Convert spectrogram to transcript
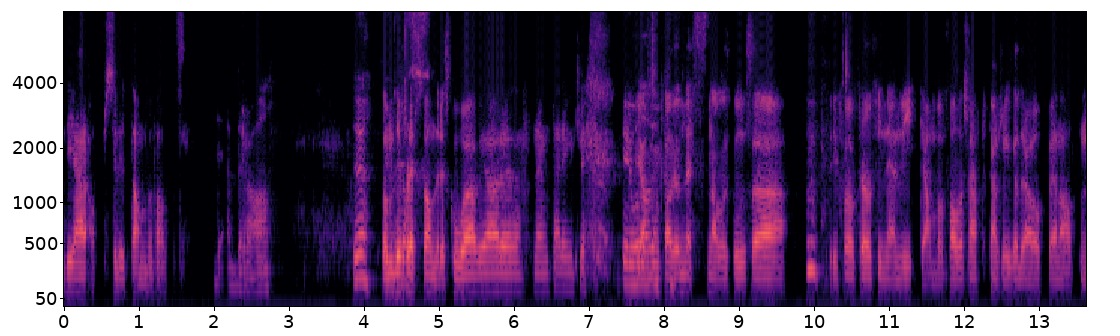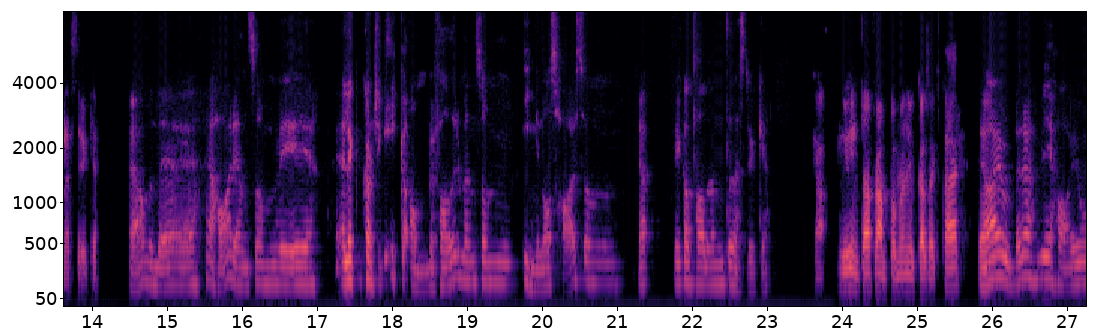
De er absolutt anbefalt. Det er bra. Du, Som de fleste andre skoene vi har eh, nevnt her, egentlig. Jo, Vi anbefaler jo nesten alle sko, så vi får prøve å finne en vi ikke anbefaler snart. Kanskje vi skal dra opp en og hatten neste uke. Ja, men det Jeg har en som vi Eller kanskje ikke ikke anbefaler, men som ingen av oss har. Som Ja, vi kan ta den til neste uke. Ja, Du hinta frampå med en ukas økt her. Ja, jeg gjorde det. Vi har jo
